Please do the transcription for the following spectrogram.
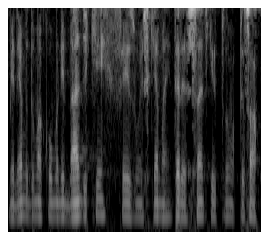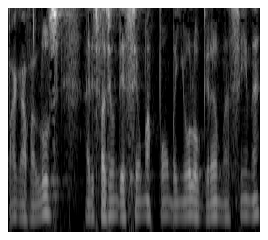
Me lembro de uma comunidade que fez um esquema interessante, que o pessoal apagava a luz, aí eles faziam descer uma pomba em holograma assim, né?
